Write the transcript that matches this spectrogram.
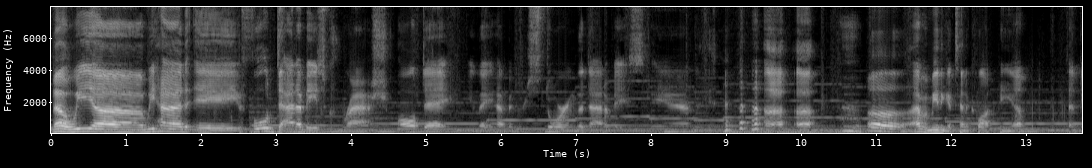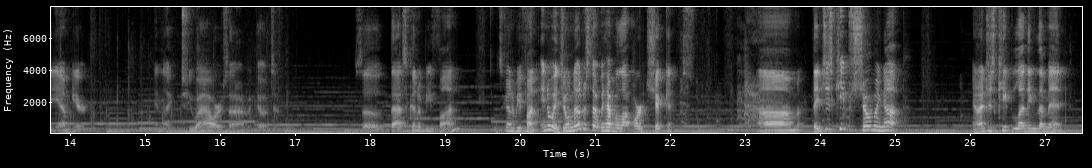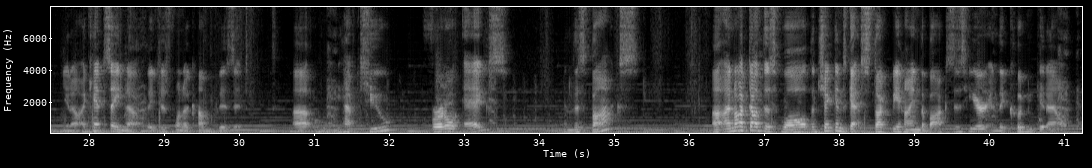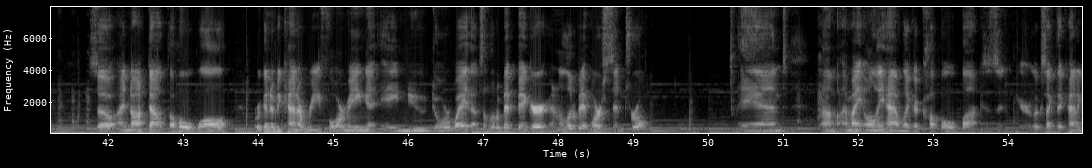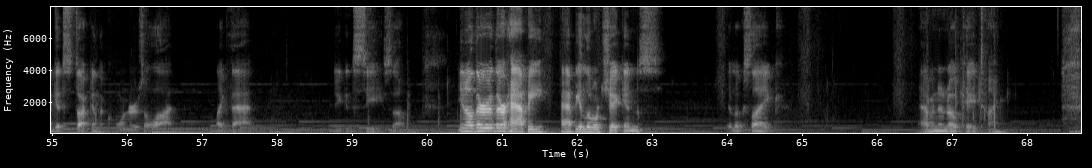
No, we uh, we had a full database crash all day, and they have been restoring the database. And uh, I have a meeting at 10 o'clock p.m. 10 p.m. here in like two hours that I have to go to. So that's gonna be fun. It's gonna be fun. Anyways, you'll notice that we have a lot more chickens. Um, they just keep showing up, and I just keep letting them in. You know, I can't say no. They just want to come visit. Uh, we have two fertile eggs in this box. Uh, I knocked out this wall. The chickens got stuck behind the boxes here, and they couldn't get out. So I knocked out the whole wall. We're going to be kind of reforming a new doorway that's a little bit bigger and a little bit more central. And um, I might only have like a couple boxes in here. It looks like they kind of get stuck in the corners a lot, like that. You can see. So, you know, they're they're happy, happy little chickens. It looks like having an okay time.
